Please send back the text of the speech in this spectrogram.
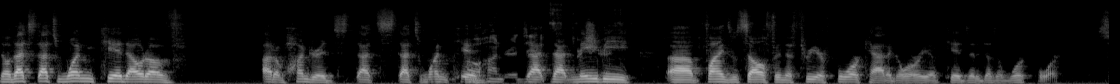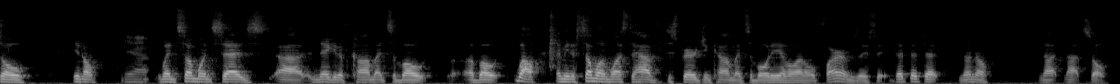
no, that's that's one kid out of out of hundreds. That's that's one kid Oh, hundreds. yeah, that that maybe uh, finds himself in the three or four category of kids that it doesn't work for. So, you know. Yeah. when someone says uh, negative comments about about well, I mean, if someone wants to have disparaging comments about Avon Old Farms, they say that that that no no, not not so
